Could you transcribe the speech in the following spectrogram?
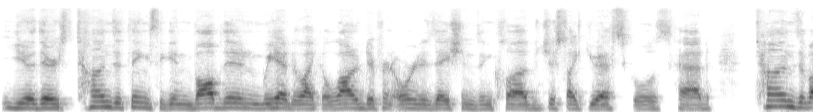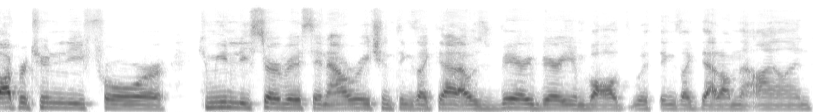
you know there's tons of things to get involved in. We had like a lot of different organizations and clubs just like us schools had tons of opportunity for community service and outreach and things like that. I was very very involved with things like that on the island.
